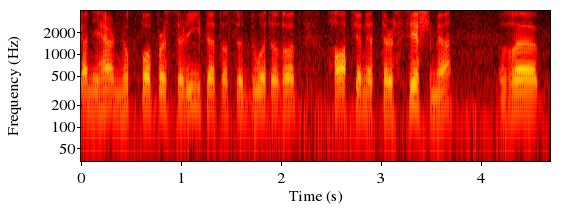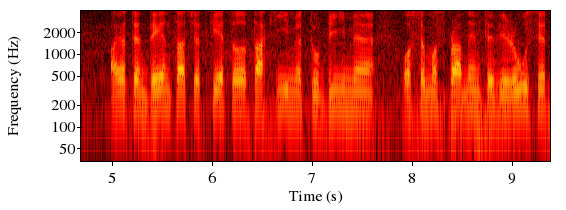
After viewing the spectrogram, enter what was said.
kanjëherë nuk po përsëritet ose duhet të thuhet hapjen e tërësishme dhe Ajo tendenca që të ketë edhe takime, tubime ose mospranim të virusit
